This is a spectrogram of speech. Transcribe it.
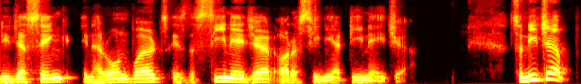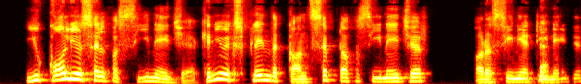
Neerja Singh, in her own words, is the teenager or a senior teenager. So, Neerja, you call yourself a teenager. Can you explain the concept of a teenager or a senior teenager?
